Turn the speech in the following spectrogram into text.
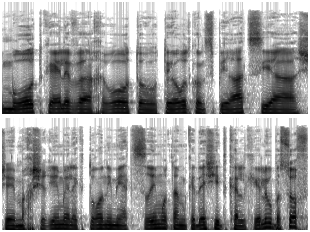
אמרות כאלה ואחרות, או תיאוריות קונספירציה שמכשירים אלקטרונים מייצרים אותם כדי שיתקלקלו, בסוף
